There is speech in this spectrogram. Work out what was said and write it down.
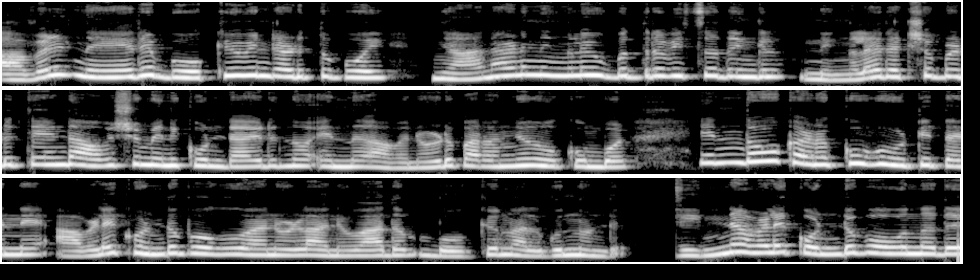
അവൾ നേരെ ബോക്യുവിന്റെ അടുത്ത് പോയി ഞാനാണ് നിങ്ങളെ ഉപദ്രവിച്ചതെങ്കിൽ നിങ്ങളെ രക്ഷപ്പെടുത്തേണ്ട ആവശ്യം എനിക്കുണ്ടായിരുന്നോ എന്ന് അവനോട് പറഞ്ഞു നോക്കുമ്പോൾ എന്തോ കണക്കുകൂട്ടി തന്നെ അവളെ കൊണ്ടുപോകുവാനുള്ള അനുവാദം ബോക്യു നൽകുന്നുണ്ട്. ജിൻ അവളെ കൊണ്ടുപോകുന്നത്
